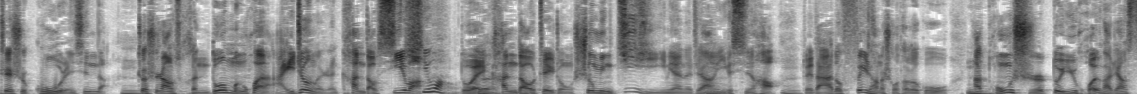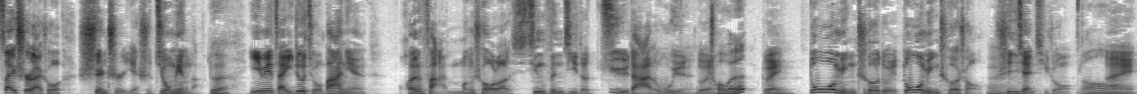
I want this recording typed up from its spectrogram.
这是鼓舞人心的，嗯。这是让很多蒙患癌症的人看到希望，希望对，对。看到这种生命积极一面的这样一个信号，嗯。对，大家都非常的受他的鼓舞。那同时，对于环法这项赛事来说，甚至也是救命的，对。因为在一九九八年，环法蒙受了兴奋剂的巨大的乌云，对。丑闻，对，嗯。多名车队、多名车手深陷其中，哦。哎。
